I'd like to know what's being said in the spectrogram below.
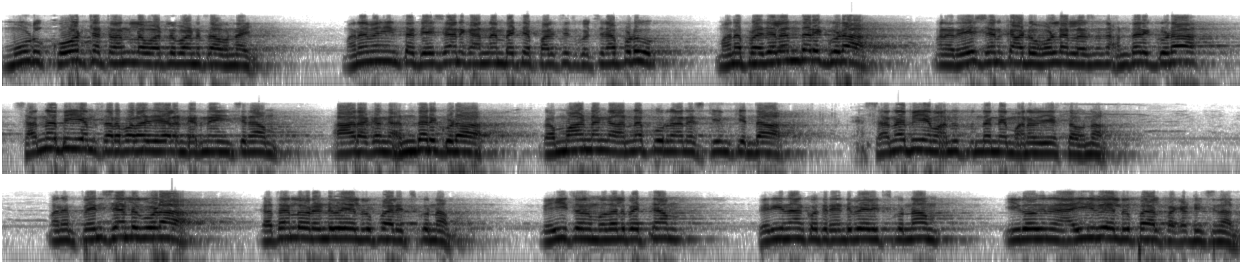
మూడు కోట్ల టన్నుల వడ్లు పండుతూ ఉన్నాయి. మనమే ఇంత దేశానికి అన్నం పెట్టే పరిస్థితికి వచ్చినప్పుడు మన ప్రజలందరికీ కూడా మన రేషన్ కార్డు హోల్డర్ల అందరికీ కూడా సన్న బియ్యం సరఫరా చేయాలని నిర్ణయించినాం. ఆ రకంగా అందరికీ కూడా బ్రహ్మాండంగా అన్నపూర్ణ అనే స్కీమ్ కింద సన్నబియ్యం అందుతుందని నేను మనవి చేస్తా ఉన్నా. మనం పెన్షన్లు కూడా గతంలో రెండు వేల రూపాయలు ఇచ్చుకున్నాం. వెయ్యితో మొదలుపెట్టాం పెరిగినా కొద్ది రెండు వేలు ఇచ్చుకున్నాం. ఈ నేను ఐదు వేల రూపాయలు ప్రకటించినాను.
